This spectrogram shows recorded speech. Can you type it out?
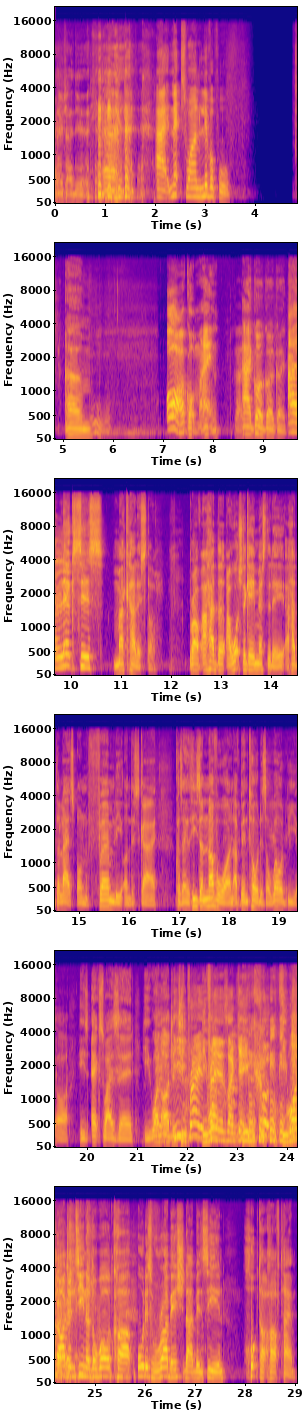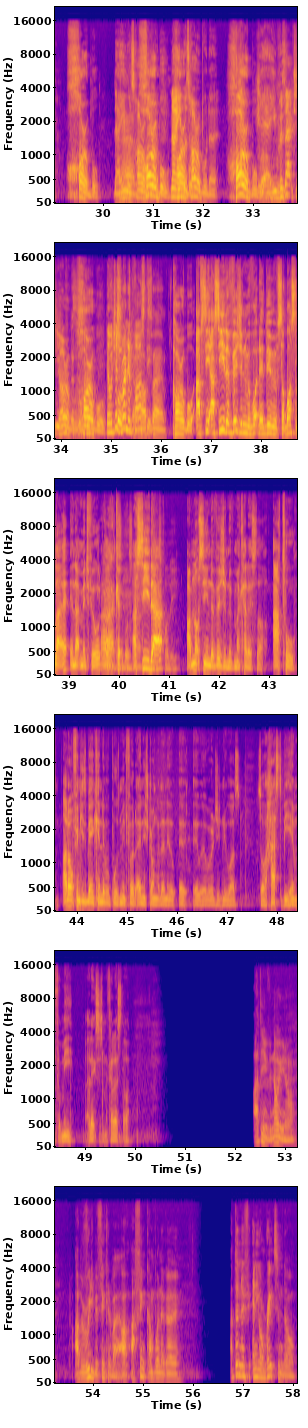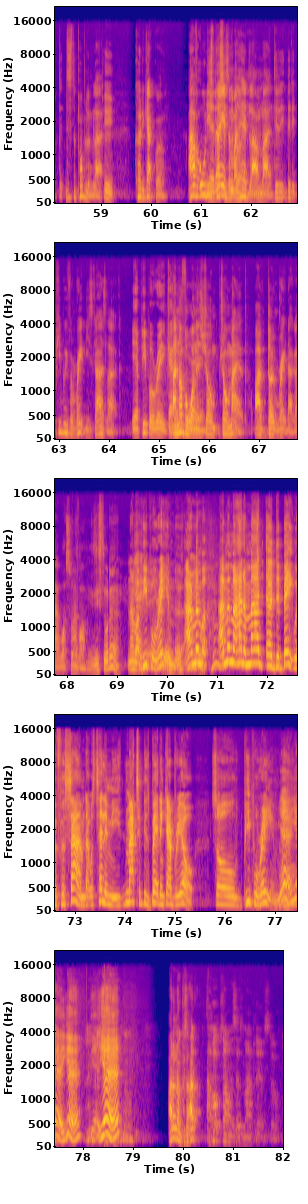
ain't trying to do it. All right, next one, Liverpool. Um, Oh, I got mine. all right, go, go, go. Alexis Mac Allister. Bruv, I had the I watched the game yesterday. I had the lights on firmly on this guy because he's another one I've been told is a world beater. He's X Y Z. He won Argentina. players- he players are getting cooked. He won Argentina the World Cup. All this rubbish that I've been seeing. Hooked at halftime. Horrible. Nah, he was horrible. Horrible, No, he was horrible. horrible though. Horrible, bro. Yeah, he was actually horrible. Horrible. They were just running past him. half-time. Horrible. I've seen I see the vision with what they're doing with Szoboszlai in that midfield. I like I, can- I see that. I'm not seeing the vision with Mac Allister at all. I don't think he's making Liverpool's midfield any stronger than it, it, it originally was. So it has to be him for me, Alexis Mac Allister. I don't even know, you know. I've really been thinking about it. I, I think I'm gonna go. I don't know if anyone rates him though. This is the problem. Like Who? Cody Gakpo. I have all these Yeah, that's a players in good my one. head. Like I'm like, did it, did it, people even rate these guys? Like Yeah, people rate Gakpo. another one Yeah. is Joe Joe Matip. I don't rate that guy whatsoever. Is he still there? No, Yeah, but people yeah, rate him though. I remember, I remember, I had a mad uh, debate with Hassam that was telling me Matip is better than Gabriel. So people rate him. Yeah, yeah, yeah, yeah, yeah. I don't know because I. I hope someone says my player still.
